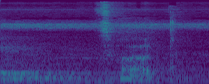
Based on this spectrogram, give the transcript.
చాలు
